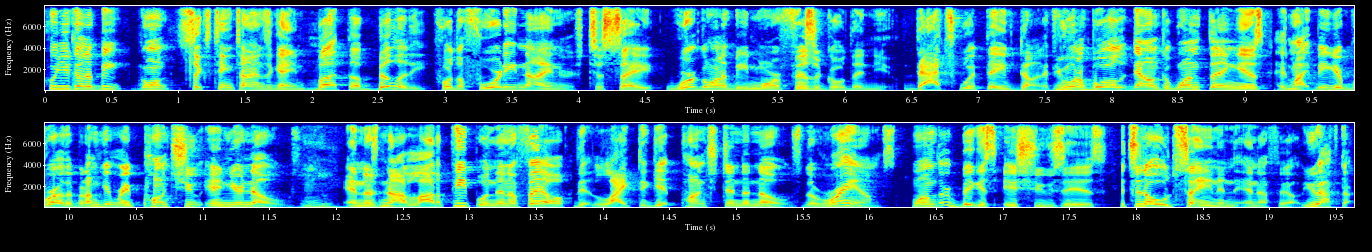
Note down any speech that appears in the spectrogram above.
Who are you going to beat going 16 times a game? Mm-hmm. But the ability for the 49ers to say, we're going to be more physical than you, that's what they've done. If you want to boil it down to one thing is, it might be your brother, but I'm getting ready to punch you in your nose. Mm-hmm. And there's not a lot of people in the NFL that like to get punched in the nose. The Rams, one of their biggest issues is, it's an old saying in the NFL, you have to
